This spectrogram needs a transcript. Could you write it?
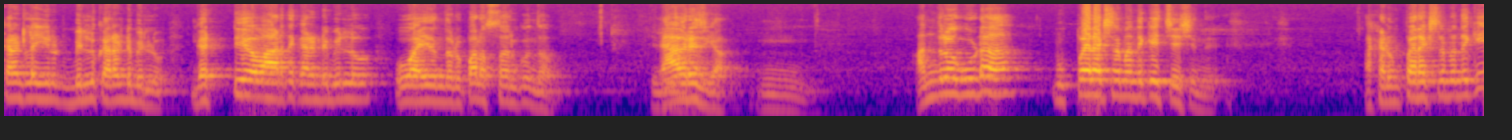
కరెంట్ల యూనిట్ బిల్లు కరెంటు బిల్లు. గట్టిగా వాడితే కరెంటు బిల్లు ఓ ఐదు వందల రూపాయలు వస్తుంది అనుకుందాం యావరేజ్గా. అందులో కూడా ముప్పై లక్షల మందికి ఇచ్చేసింది. అక్కడ ముప్పై లక్షల మందికి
